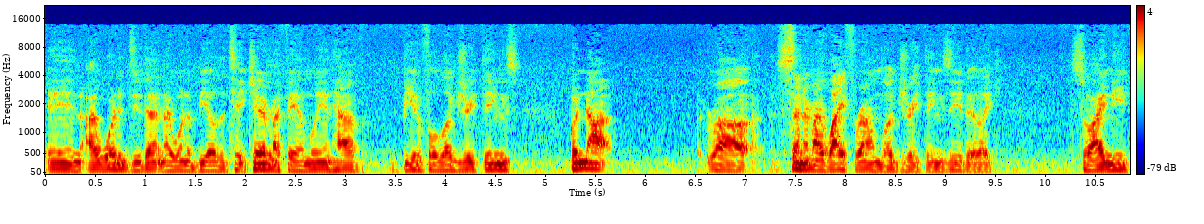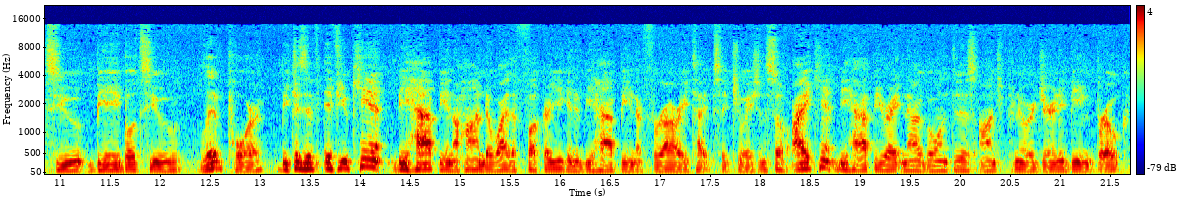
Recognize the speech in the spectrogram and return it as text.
And I want to do that and I want to be able to take care of my family and have beautiful luxury things, but not uh, center my life around luxury things either. Like, so I need to be able to live poor because if, if you can't be happy in a Honda, why the fuck are you going to be happy in a Ferrari type situation? So if I can't be happy right now going through this entrepreneur journey being broke,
